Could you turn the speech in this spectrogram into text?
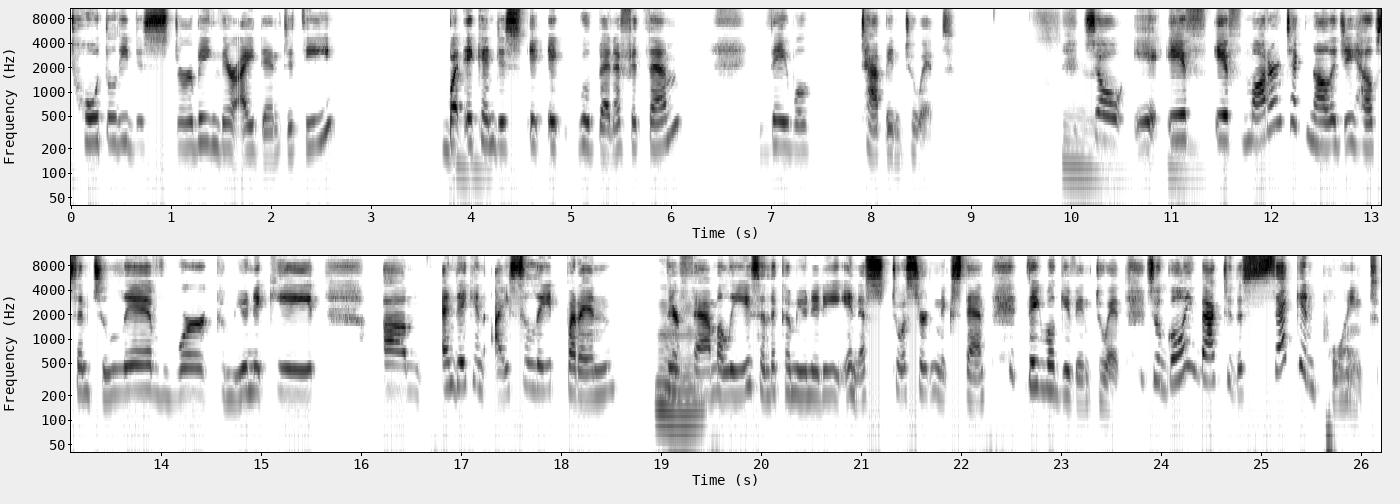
totally disturbing their identity but it can dis- it, it will benefit them they will tap into it. So if if modern technology helps them to live work communicate um and they can isolate pa rin their Mhm. families and the community in a, to a certain extent they will give into it so going back to the second point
